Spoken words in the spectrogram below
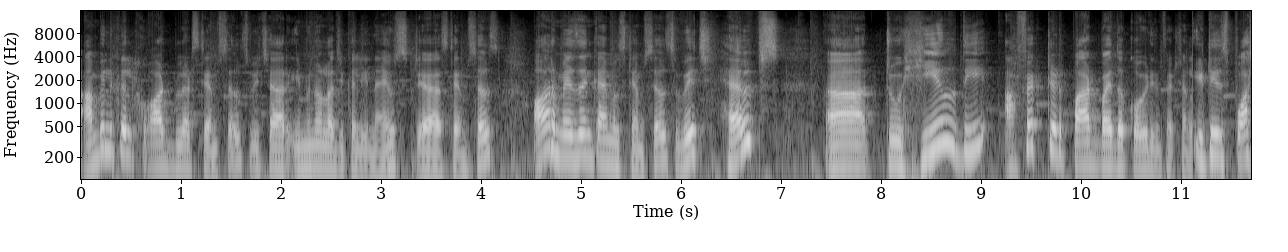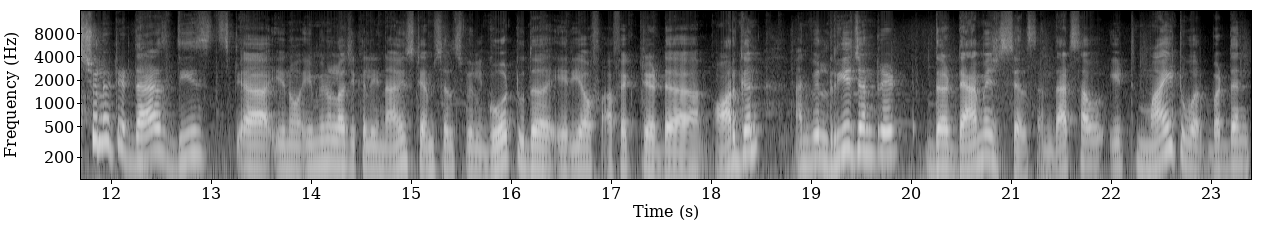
umbilical cord blood stem cells, which are immunologically naive st uh, stem cells, or mesenchymal stem cells, which helps uh, to heal the affected part by the COVID infection. It is postulated that these, uh, you know, immunologically naive stem cells will go to the area of affected uh, organ and will regenerate the damaged cells and that is how it might work but then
